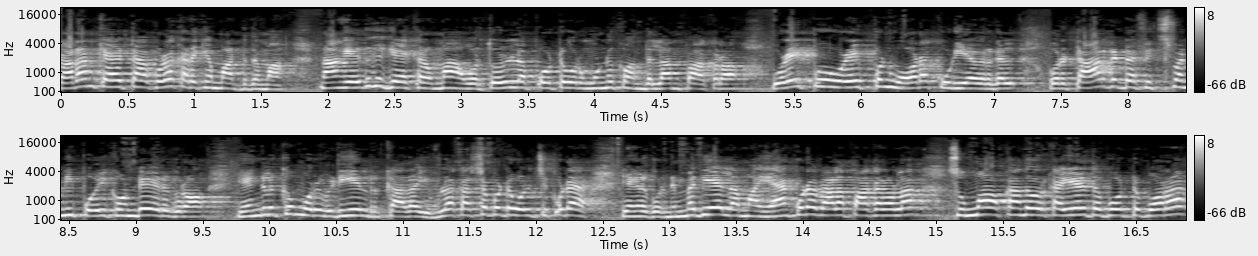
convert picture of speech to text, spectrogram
கடன் கேட்டால் கூட கிடைக்க மாட்டுதுமா நாங்கள் எதுக்கு கேட்குறோமா ஒரு தொழிலை போட்டு ஒரு முன்னுக்கு வந்துடலான்னு பார்க்குறோம். உழைப்பு உழைப்புன்னு ஓடக்கூடியவர்கள் ஒரு டார்கெட்டை ஃபிக்ஸ் பண்ணி போய்க்கொண்டே இருக்கிறோம். எங்களுக்கும் ஒரு விடியல் இருக்காதா? இவ்வளோ கஷ்டப்பட்டு ஒழிச்சு கூட எங்களுக்கு ஒரு நிம்மதியே இல்லாமா என் கூட வேலை பார்க்குறவளாம் சும்மா உட்காந்து ஒரு கையெழுத்தை போட்டு போகிறான்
